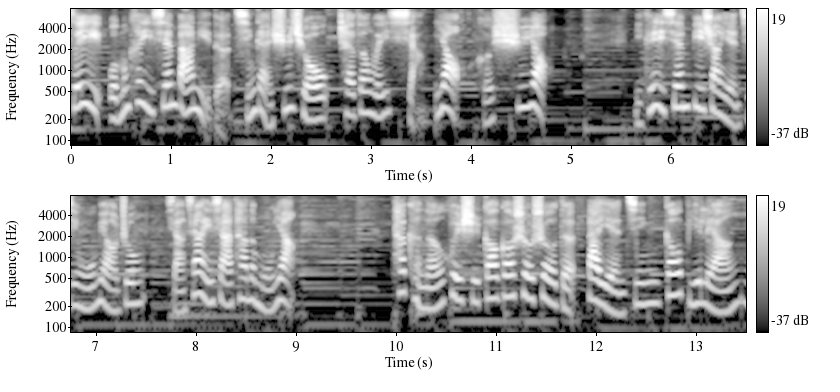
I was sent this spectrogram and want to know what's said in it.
所以我们可以先把你的情感需求拆分为想要和需要。你可以先闭上眼睛五秒钟，想象一下他的模样。他可能会是高高瘦瘦的大眼睛、高鼻梁；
